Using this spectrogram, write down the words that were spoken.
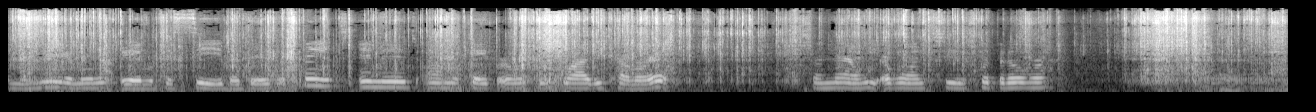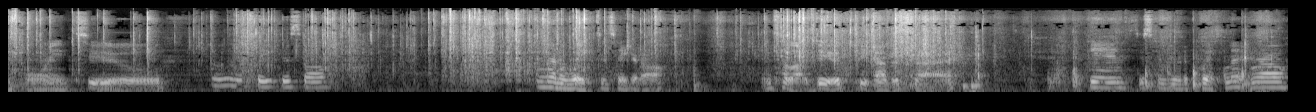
You may or may not be able to see that there's a faint image on the paper, which is why we cover it. So now we are going to flip it over. And I'm going to, I'm going to take this off. I'm going to wait to take it off until I do the other side again. Just gonna do a quick lint roll.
